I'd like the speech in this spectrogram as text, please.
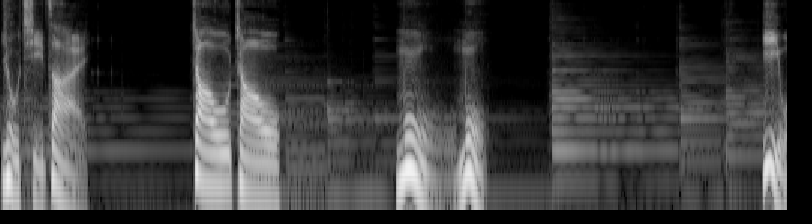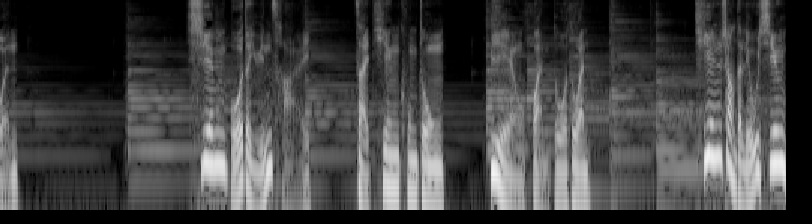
又岂在朝朝暮暮？译文：纤薄的云彩在天空中变幻多端，天上的流星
